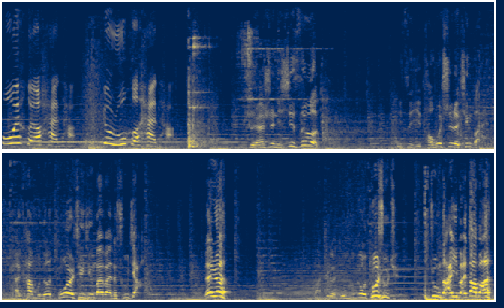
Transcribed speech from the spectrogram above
我为何要害他？又如何害他？自然是你心思恶毒，你自己逃婚失了清白，还看不得童儿清清白白的出嫁。来人，把这个毒妇给我拖出去，重打一百大板。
